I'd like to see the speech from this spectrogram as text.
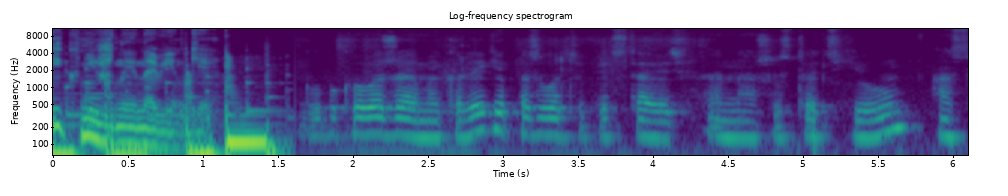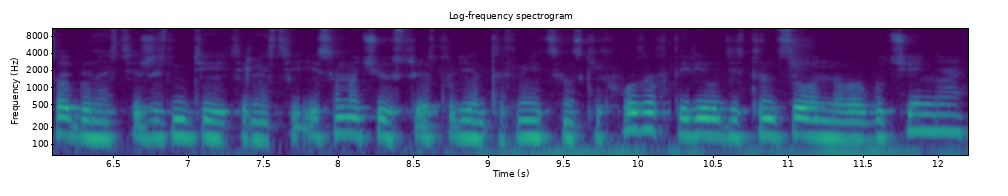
и книжные новинки – Уважаемые коллеги, позвольте представить нашу статью «Особенности жизнедеятельности и самочувствия студентов медицинских вузов в период дистанционного обучения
